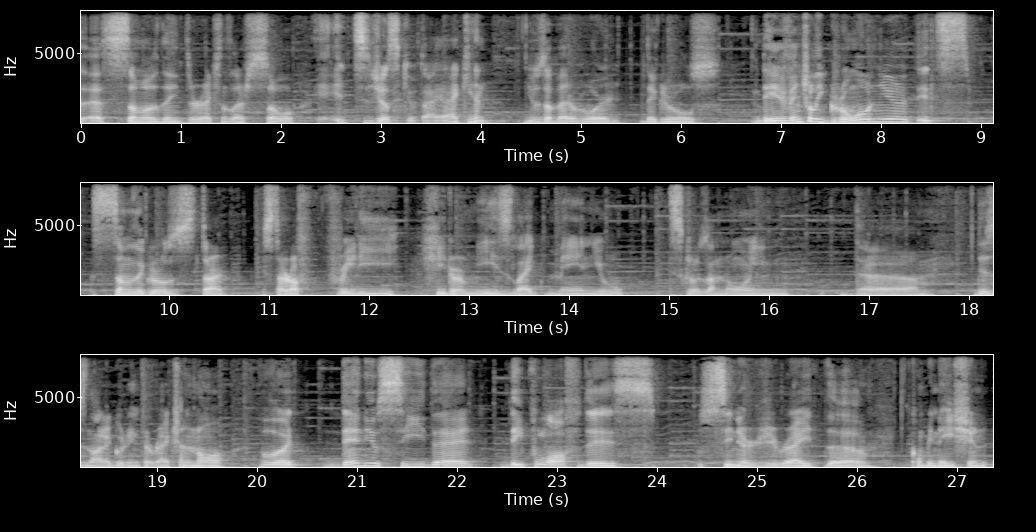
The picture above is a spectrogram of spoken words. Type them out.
Uh, some of the interactions are so it's just cute. I, I can't use a better word. The girls they eventually grow on you. It's some of the girls start start off pretty hit or miss. Like man, you this girl's annoying. Um, this is not a good interaction and all. But then you see that they pull off this synergy, right? The combination.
